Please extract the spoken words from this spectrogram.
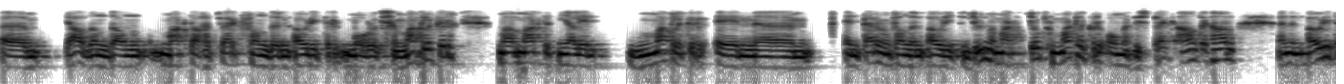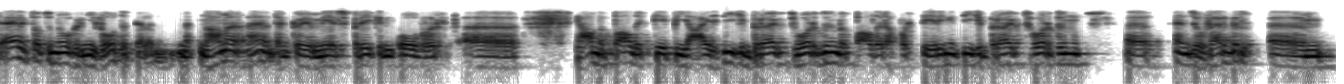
um, ja, dan, dan maakt dat het werk van de auditor mogelijk gemakkelijker, maar maakt het niet alleen makkelijker in, ehm, in termen van de audit te doen, maar maakt het ook gemakkelijker om een gesprek aan te gaan en een audit eigenlijk tot een hoger niveau te tellen. Met name, hè, dan kun je meer spreken over uh, ja, bepaalde KPI's die gebruikt worden, bepaalde rapporteringen die gebruikt worden uh, en zo verder. Um,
